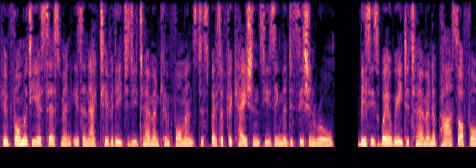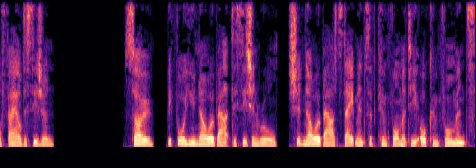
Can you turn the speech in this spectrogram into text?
Conformity assessment is an activity to determine conformance to specifications using the decision rule. This is where we determine a pass off or fail decision. So, before you know about decision rule, should know about statements of conformity or conformance.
